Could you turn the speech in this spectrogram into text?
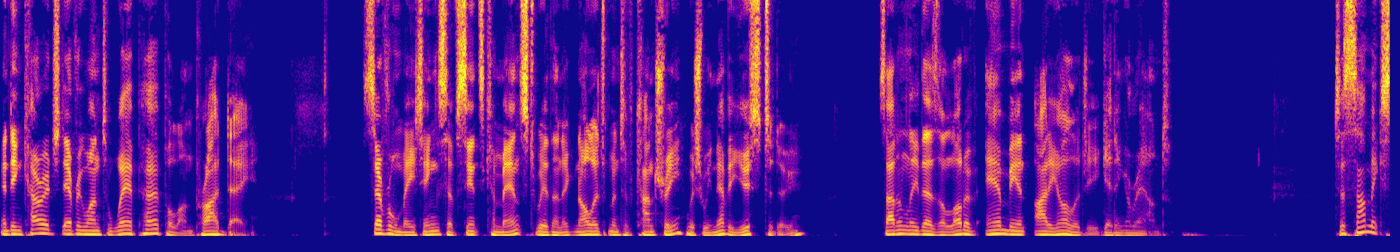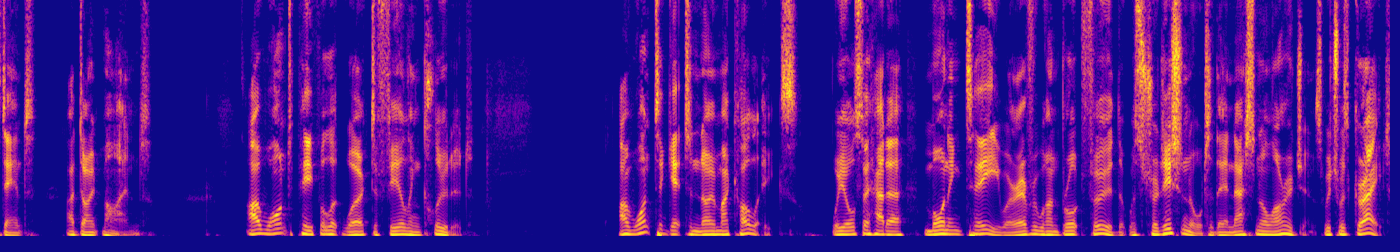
and encouraged everyone to wear purple on Pride Day. Several meetings have since commenced with an acknowledgement of country, which we never used to do. Suddenly, there's a lot of ambient ideology getting around. To some extent, I don't mind. I want people at work to feel included. I want to get to know my colleagues. We also had a morning tea where everyone brought food that was traditional to their national origins, which was great.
